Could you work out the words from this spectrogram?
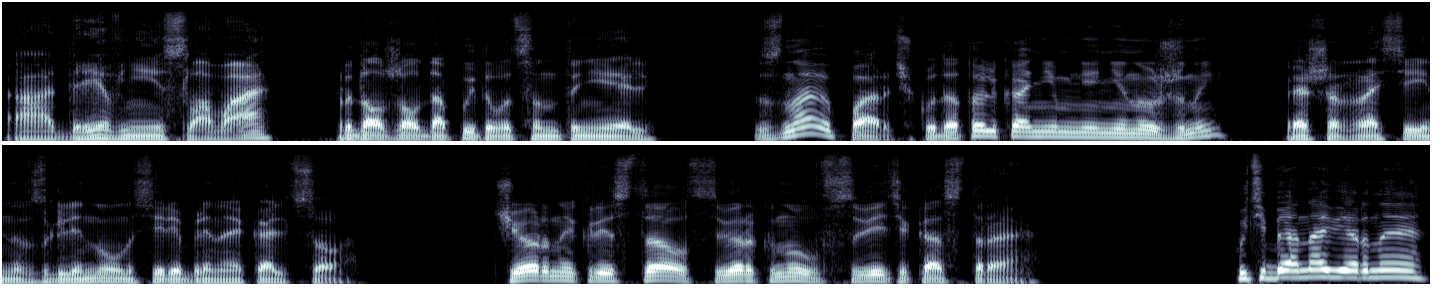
«А древние слова?» — продолжал допытываться Натаниэль. «Знаю парочку, да только они мне не нужны», — Эшер рассеянно взглянул на серебряное кольцо. Черный кристалл сверкнул в свете костра. «У тебя, наверное,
